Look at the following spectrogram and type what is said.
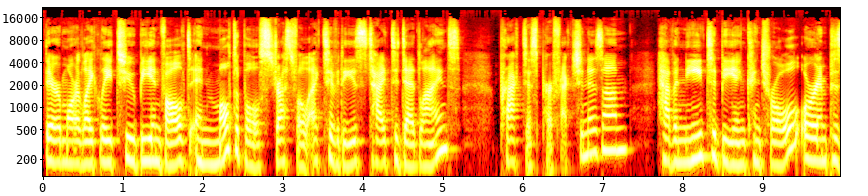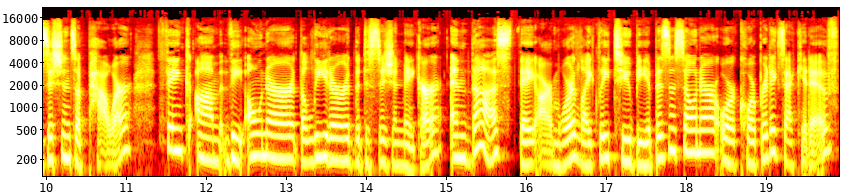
They're more likely to be involved in multiple stressful activities tied to deadlines, practice perfectionism, have a need to be in control or in positions of power. Think um, the owner, the leader, the decision maker, and thus they are more likely to be a business owner or a corporate executive.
